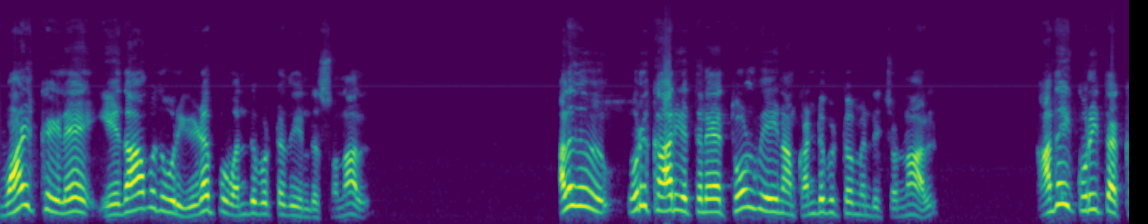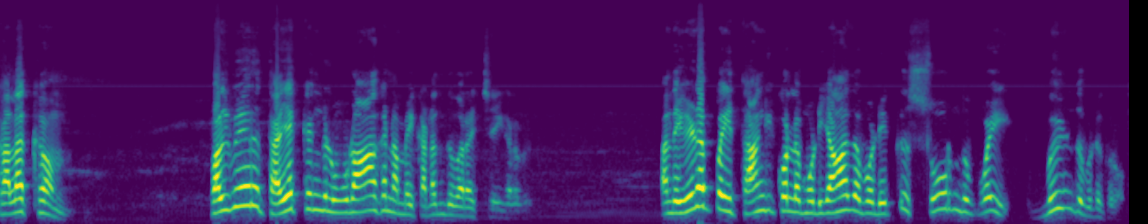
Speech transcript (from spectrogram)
வாழ்க்கையிலே ஏதாவது ஒரு இழப்பு வந்துவிட்டது என்று சொன்னால் அல்லது ஒரு காரியத்திலே தோல்வியை நாம் கண்டுவிட்டோம் என்று சொன்னால் அதை குறித்த கலக்கம் பல்வேறு தயக்கங்கள் ஊடாக நம்மை கடந்து வரச் செய்கிறது. அந்த இழப்பை தாங்கிக் கொள்ள முடியாதபடிக்கு சோர்ந்து போய் வீழ்ந்து விடுகிறோம்.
